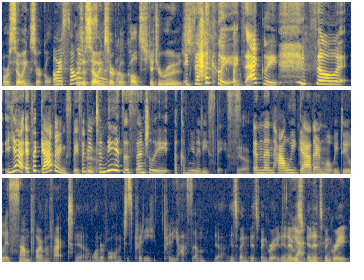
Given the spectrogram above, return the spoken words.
Or a sewing circle. Or a sewing There's a sewing circle, circle called Stitcheroos. Exactly, exactly. so yeah, it's a gathering space. I mean, yeah. to me, it's essentially a community space. Yeah. And then how we gather and what we do is some form of art. Yeah, wonderful. Which is pretty pretty awesome. Yeah, it's been it's been great, and it yeah. was and it's been great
